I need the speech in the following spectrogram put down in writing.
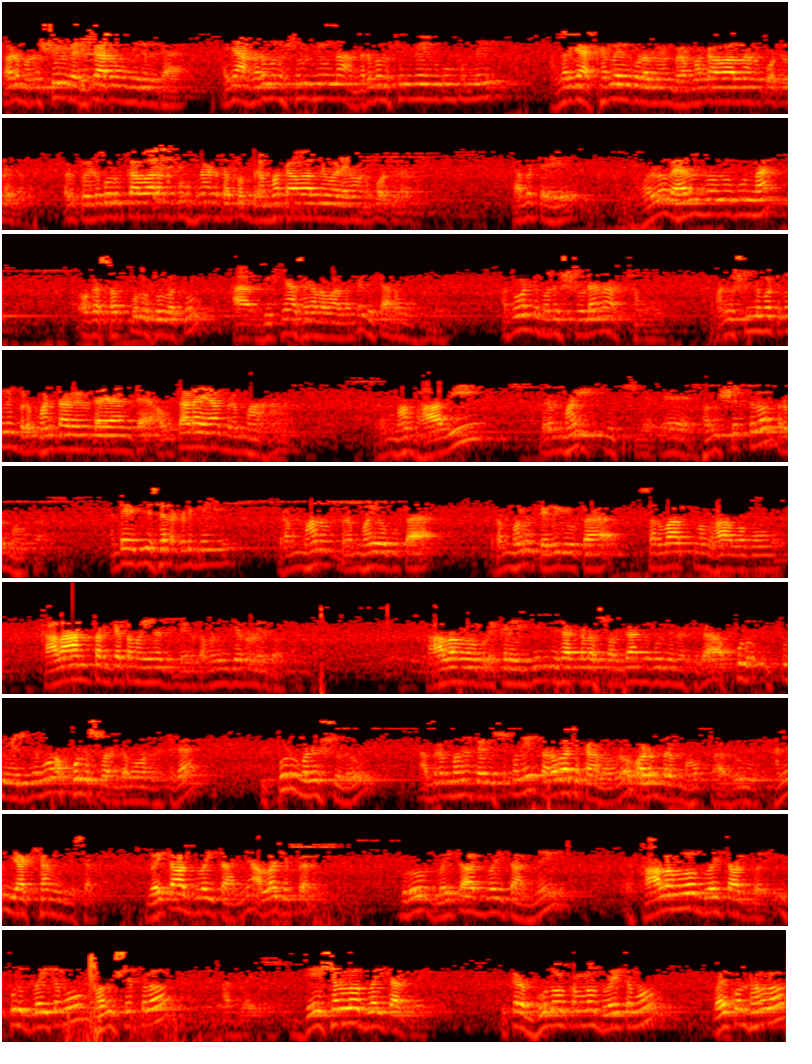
కాబట్టి మనుష్యుడికి అధికారం ఉంది కనుక అయితే అందరి మనుషులకి ఉన్న అందరి మనుషులకి ఎందుకుంటుంది అందరికీ అక్కర్లేదు కూడా మేము బ్రహ్మ కావాలని అనుకోవట్లేదు. వాడు పెళ్ళి కొడుకు కావాలనుకుంటున్నాడు తప్ప బ్రహ్మ కావాలని వాడు ఏమనుకోవట్లేదు కాబట్టి ఎవరో వేదం చదువుకున్నా ఒక సత్పురుషులకు ఆ జిజ్ఞాస గల వాళ్ళకి వికారం ఉంటుంది. అటువంటి మనుష్యుడని అర్థం. మనుషుల్ని పట్టుకుని బ్రహ్మ అంటావేమిటయా అంటే అవుతాడయా బ్రహ్మ? బ్రహ్మ భావి బ్రహ్మ ఇచ్చేదే భవిష్యత్తులో బ్రహ్మ అవుతాడు. అంటే ఏం చేశారు అక్కడికి? బ్రహ్మను బ్రహ్మయోగుట బ్రహ్మను తెలియట సర్వాత్మభావము కాలాంతర్గతమైనది. మీరు గమనించారో లేదో. కాలంలో ఇక్కడ యజ్ఞం చేసి అక్కడ స్వర్గాన్ని పొందినట్టుగా అప్పుడు ఇప్పుడు యజ్ఞమో అప్పుడు స్వర్గము అన్నట్టుగా ఇప్పుడు మనుష్యుడు ఆ బ్రహ్మను తెలుసుకుని తర్వాతి కాలంలో వాడు బ్రహ్మ అవుతాడు అని వ్యాఖ్యానం చేశారు. ద్వైతాద్వైతాన్ని అలా చెప్పారు. ఇప్పుడు ద్వైతాద్వైతాన్ని కాలంలో ద్వైతాద్వైతం ఇప్పుడు ద్వైతము భవిష్యత్తులో అద్వైతం. దేశంలో ద్వైతాద్వైతం ఇక్కడ భూలోకంలో ద్వైతము వైకుంఠంలో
